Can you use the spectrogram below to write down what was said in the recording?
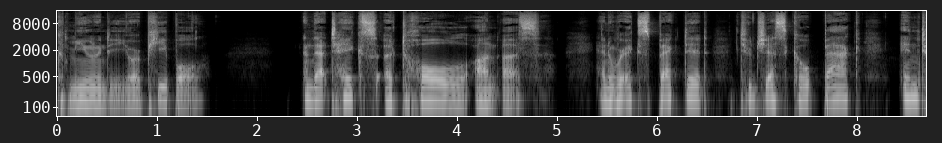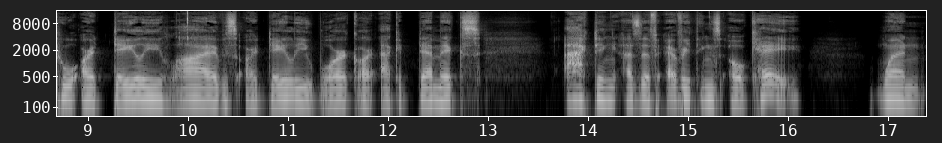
community, your people. And that takes a toll on us. And we're expected to just go back into our daily lives, our daily work, our academics, acting as if everything's okay. When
